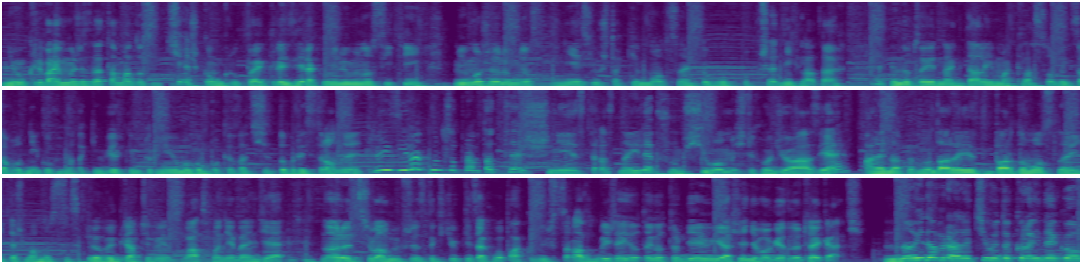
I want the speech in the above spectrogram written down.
Nie ukrywajmy, że Zeta ma dosyć ciężką grupę, Crazy Raccoon i Luminosity. Mimo, że Luminosity nie jest już takie mocne, jak to było w poprzednich latach, no to jednak dalej ma klasowych zawodników na takim wielkim turnieju mogą pokazać się z dobrej strony. Crazy Raccoon co prawda też nie jest teraz najlepszą siłą, jeśli chodzi o Azję, ale na pewno dalej jest bardzo mocne i też ma mocno skillowych graczy, więc łatwo nie będzie. No ale trzymamy wszyscy kciuki za chłopaków już coraz bliżej do tego turnieju i ja się nie mogę doczekać. No i dobra, lecimy do kolejnego,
